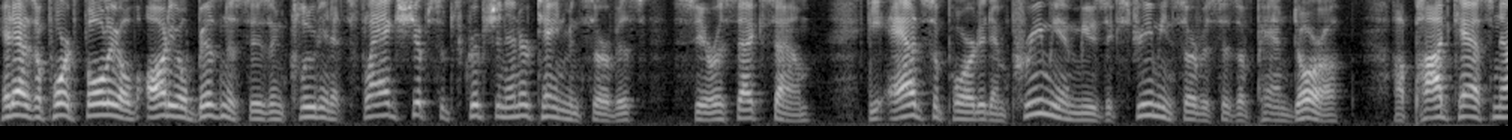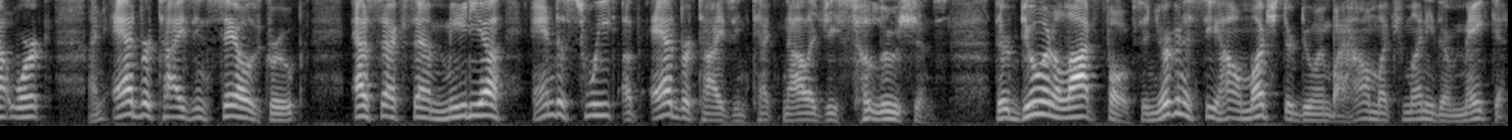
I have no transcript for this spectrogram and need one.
It has a portfolio of audio businesses, including its flagship subscription entertainment service, SiriusXM, the ad supported and premium music streaming services of Pandora, a podcast network, an advertising sales group, SXM Media, and a suite of advertising technology solutions. They're doing a lot, folks, and you're going to see how much they're doing by how much money they're making.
